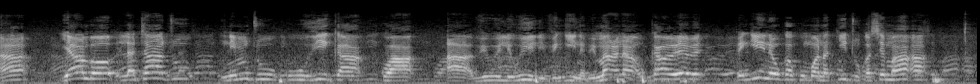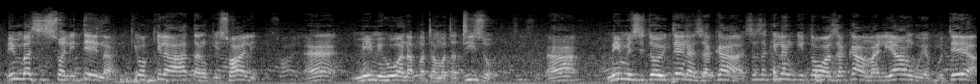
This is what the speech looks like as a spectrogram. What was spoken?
eh? jambo la tatu ni mtu kuudhika kwa uh, viwiliwili vingine bimaana ukawa wewe pengine ukakumbwa na kitu ukasema mimi basi siswali tena ikiwa kila hata nkiswali eh, mimi huwa napata matatizo eh, mimi sitoi tena zakaa. Sasa kila nkitoa zakaa mali yangu yapotea.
